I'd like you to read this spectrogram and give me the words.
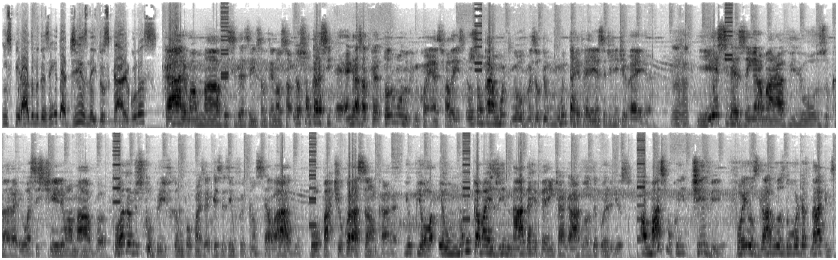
inspirado no desenho da Disney dos Gárgulas. Cara, eu amava esse desenho, você não tem noção. Eu sou um cara assim, é, é engraçado porque todo mundo que me conhece fala isso. Eu sou um cara muito novo, mas eu tenho muita referência de gente velha. Uhum. E esse desenho era maravilhoso, cara. Eu assisti ele, eu amava. Quando eu descobri, ficando um pouco mais velho, que esse desenho foi cancelado, pô, partiu o coração, cara. E o pior, eu nunca mais vi nada referente a gárgulas depois disso. O máximo que tive foi os gárgulas do World of Darkness.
